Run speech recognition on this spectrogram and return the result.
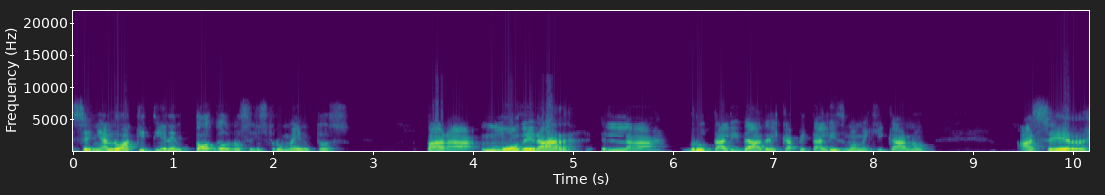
Señaló, aquí tienen todos los instrumentos para moderar la brutalidad del capitalismo mexicano, hacer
